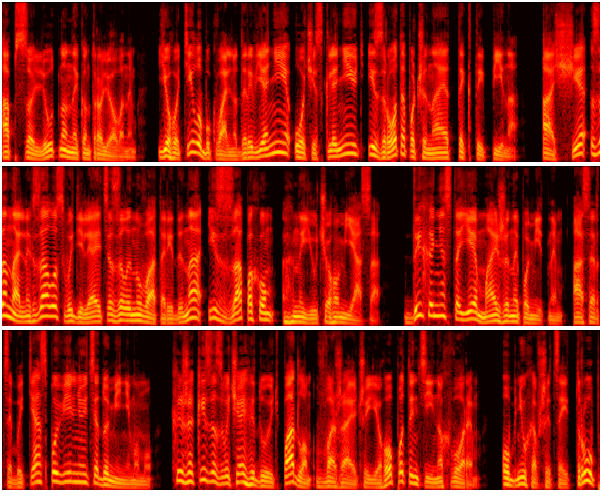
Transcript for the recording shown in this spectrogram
абсолютно неконтрольованим. Його тіло буквально дерев'яніє, очі скляніють, і з рота починає текти піна. А ще з анальних залоз виділяється зеленувата рідина із запахом гниючого м'яса. Дихання стає майже непомітним, а серцебиття сповільнюється до мінімуму. Хижаки зазвичай гидують падлом, вважаючи його потенційно хворим. Обнюхавши цей труп,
